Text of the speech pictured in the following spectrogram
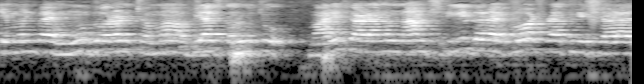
ચેમનભાઈ. હું ધોરણ છ માં અભ્યાસ કરું છું મારી શાળાનું નામ શ્રી ધરાઈ પ્લોટ પ્રાથમિક શાળા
